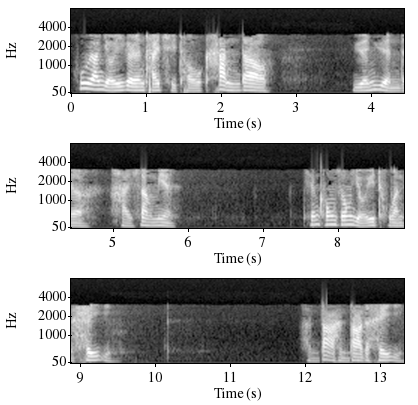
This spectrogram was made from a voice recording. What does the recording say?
忽然有一个人抬起头，看到远远的。海上面，天空中有一团黑影，很大很大的黑影，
